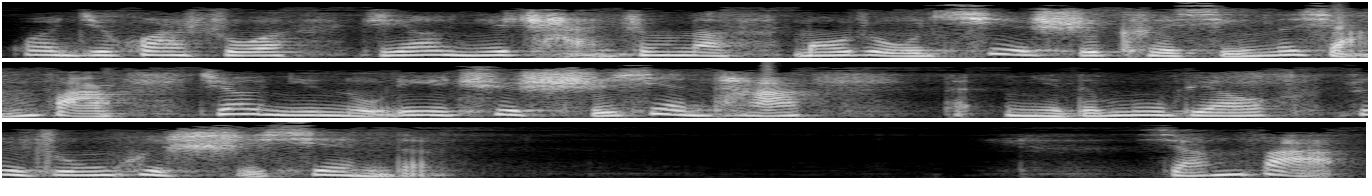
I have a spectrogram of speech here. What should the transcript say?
换句话说，只要你产生了某种切实可行的想法，只要你努力去实现它，你的目标最终会实现的。想法、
